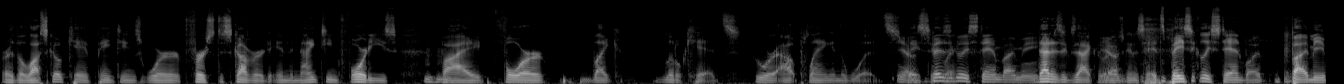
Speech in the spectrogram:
or the Lascaux cave paintings were first discovered in the 1940s Mhm. by four like little kids who were out playing in the woods. yeah, it's basically. basically Stand By Me. That is exactly what I was going to say. It's basically Stand by, by Me,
